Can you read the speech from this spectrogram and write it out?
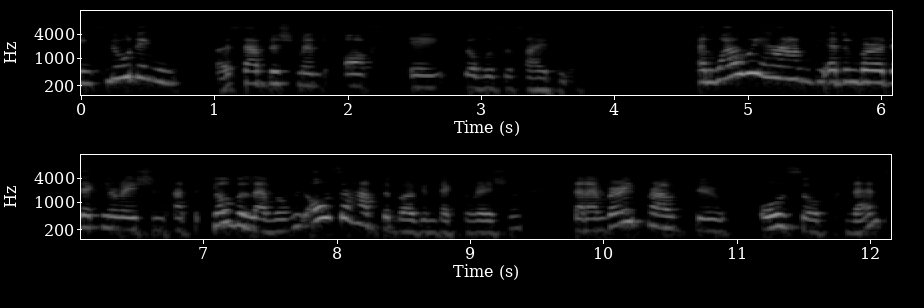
including establishment of a global society. And while we have the Edinburgh Declaration at the global level, we also have the Bergen Declaration that I'm very proud to also present.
